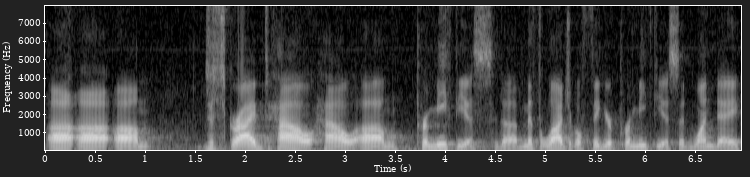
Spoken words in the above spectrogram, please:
uh, uh, um, described how, how um, Prometheus, the mythological figure Prometheus, had one day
